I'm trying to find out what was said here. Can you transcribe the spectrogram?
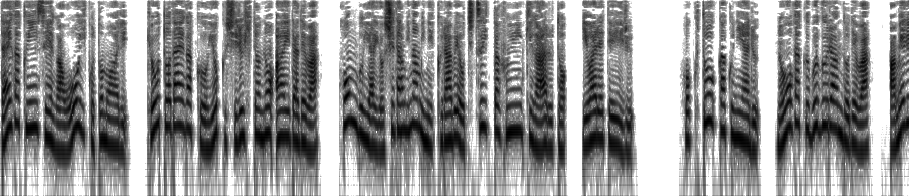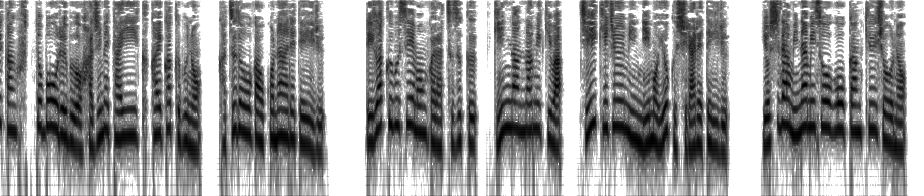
大学院生が多いこともあり、京都大学をよく知る人の間では、本部や吉田南に比べ落ち着いた雰囲気があると言われている。北東角にある農学部グランドでは、アメリカンフットボール部をはじめ体育改革部の活動が行われている。理学部正門から続く銀南並木は地域住民にもよく知られている。吉田南総合環境省の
